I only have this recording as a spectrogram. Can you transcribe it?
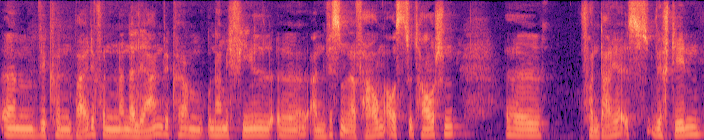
Ähm, wir können beide voneinander lernen. Wir können unheimlich viel äh, an Wissen und Erfahrung austauschen. Äh, von daher ist, wir stehen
